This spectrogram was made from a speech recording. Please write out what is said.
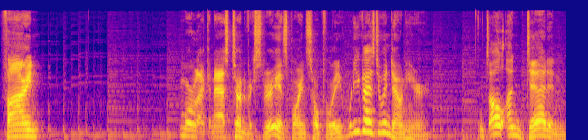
Fine. More like an ass ton of experience points, hopefully. What are you guys doing down here? It's all undead and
